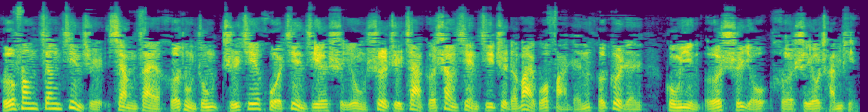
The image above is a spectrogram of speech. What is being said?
俄方将禁止向在合同中直接或间接使用设置价格上限机制的外国法人和个人供应俄石油和石油产品。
